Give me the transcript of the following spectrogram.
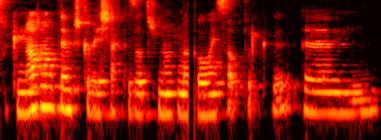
porque nós não temos que deixar que os outros nos magoem só porque um,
